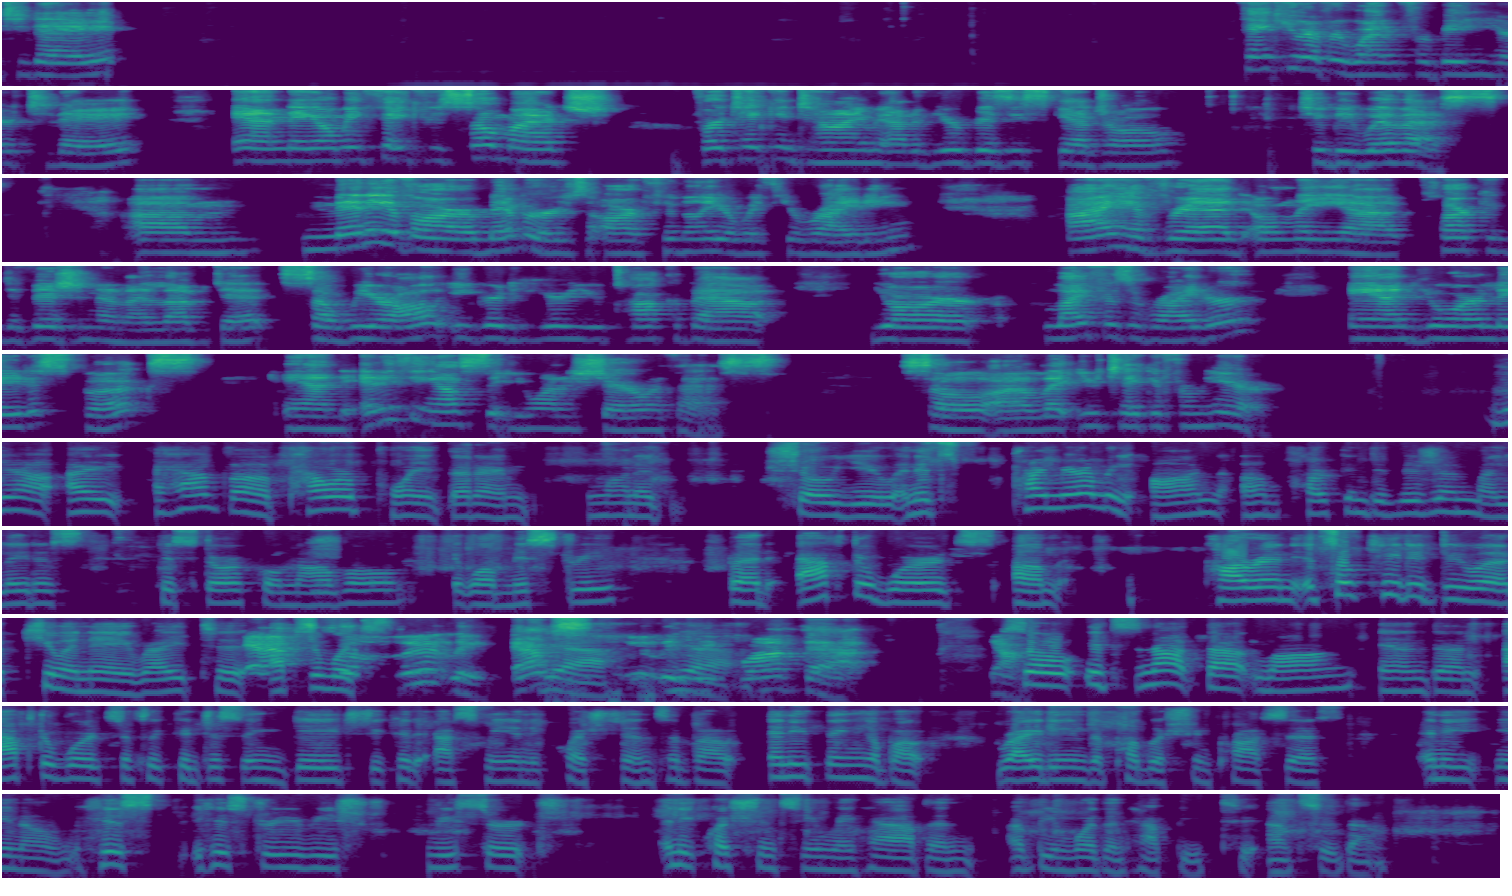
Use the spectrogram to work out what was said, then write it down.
today. Thank you everyone for being here today. And Naomi, thank you so much for taking time out of your busy schedule to be with us. Um, many of our members are familiar with your writing. I have read only uh, Clark and Division and I loved it. So we are all eager to hear you talk about your life as a writer and your latest books and anything else that you want to share with us. So I'll let you take it from here. Yeah, I, I have a PowerPoint that I want to show you, and it's primarily on um, Clark and Division, my latest historical novel, well, mystery. But afterwards, um, Karen, it's okay to do a Q&A, right? To absolutely, afterwards. Absolutely, yeah, yeah. we want that. So it's not that long. And then afterwards, if we could just engage, you could ask me any questions about anything about writing, the publishing process, any, you know, his, history, re- research, any questions you may have, and I'd be more than happy to answer them.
